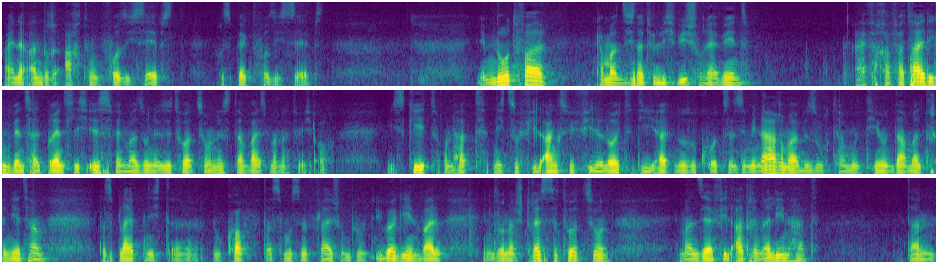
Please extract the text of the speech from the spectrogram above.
eine andere Achtung vor sich selbst, Respekt vor sich selbst. Im Notfall kann man sich natürlich, wie schon erwähnt, einfacher verteidigen, wenn es halt brenzlig ist. Wenn mal so eine Situation ist, dann weiß man natürlich auch, wie es geht und hat nicht so viel Angst wie viele Leute, die halt nur so kurze Seminare mal besucht haben und hier und da mal trainiert haben das bleibt nicht äh, im Kopf, das muss in Fleisch und Blut übergehen, weil in so einer Stresssituation, wenn man sehr viel Adrenalin hat, dann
